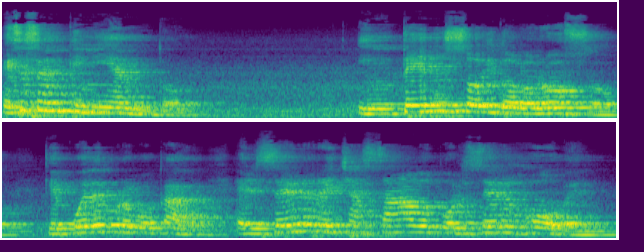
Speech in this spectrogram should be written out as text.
Ese sentimiento intenso y doloroso que puede provocar el ser rechazado por ser joven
